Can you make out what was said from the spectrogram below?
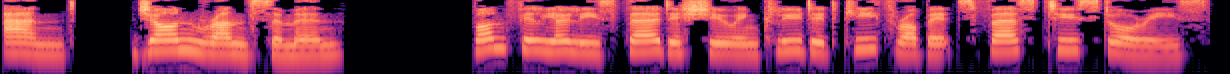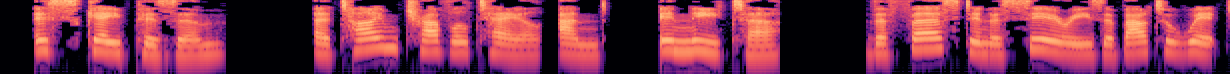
and John Runciman. Bonfiglioli's third issue included Keith Roberts' first two stories, Escapism, a time travel tale, and Anita, the first in a series about a witch.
